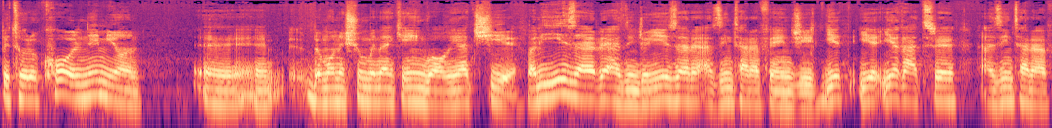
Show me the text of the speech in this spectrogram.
به طور کل نمیان به ما نشون بدن که این واقعیت چیه. ولی یه ذره از اینجا یه ذره از این طرف انجیل یه, یه،, قطره از این طرف.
